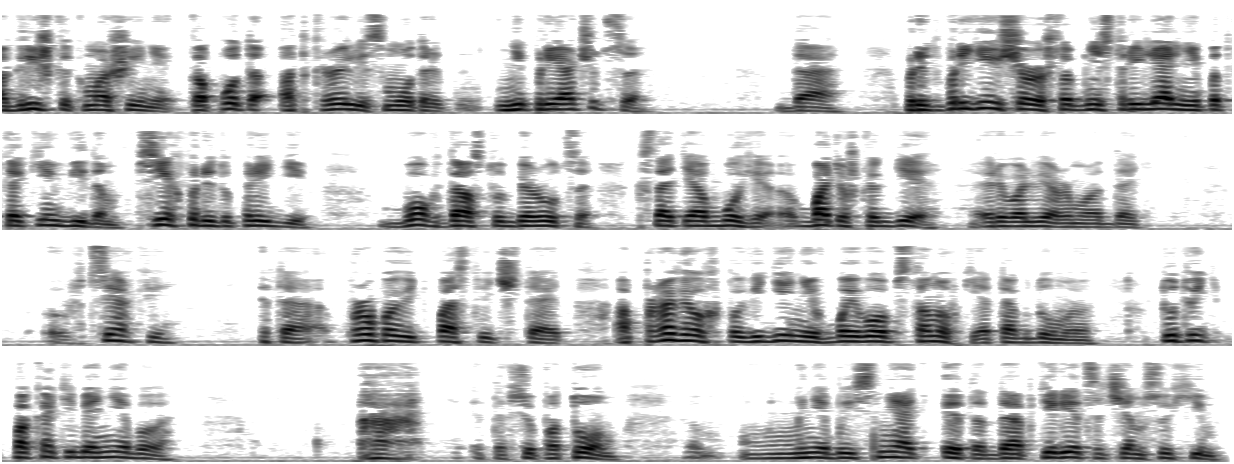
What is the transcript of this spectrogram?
А Гришка к машине. Капота открыли, смотрят. Не прячутся? Да. Предупреди еще раз, чтобы не стреляли ни под каким видом. Всех предупреди. Бог даст, уберутся. Кстати, о Боге. Батюшка где? Револьвер ему отдать. В церкви. Это проповедь пастве читает. О правилах поведения в боевой обстановке, я так думаю. Тут ведь пока тебя не было. А, это все потом. Мне бы снять это, да обтереться чем сухим.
